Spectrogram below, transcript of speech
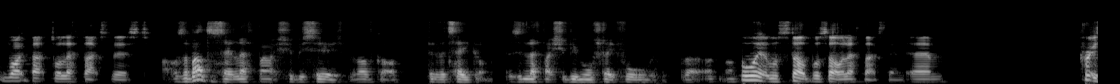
right backs or left backs first? I was about to say left back should be serious, but I've got bit of a take on. As a left back should be more straightforward, but I- I- Oh wait, we'll start. We'll start with left backs then. Um, pretty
